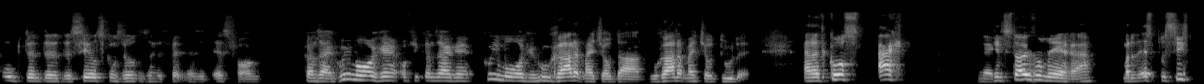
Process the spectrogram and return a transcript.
ook de, de, de sales consultants in de fitness. Het is van, je kan zeggen goedemorgen of je kan zeggen goedemorgen, hoe gaat het met jou Daan? Hoe gaat het met jouw doelen? En het kost echt Niks. geen stuiver meer, hè? maar dat is precies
